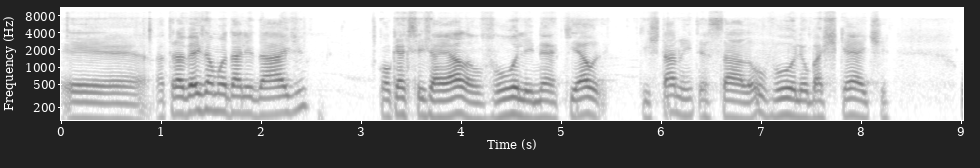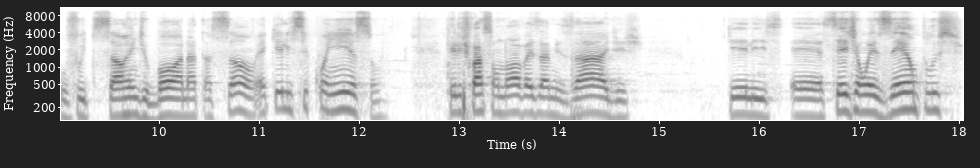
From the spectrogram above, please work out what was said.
É, através da modalidade, qualquer que seja ela, o vôlei, né? Que é o que está no intersala, o vôlei, o basquete, o futsal, o handball, a natação, é que eles se conheçam, que eles façam novas amizades, que eles é, sejam exemplos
